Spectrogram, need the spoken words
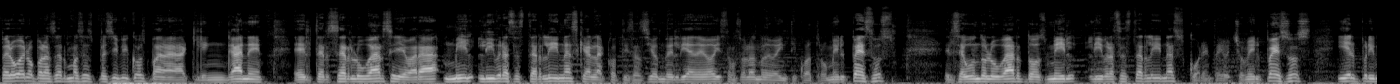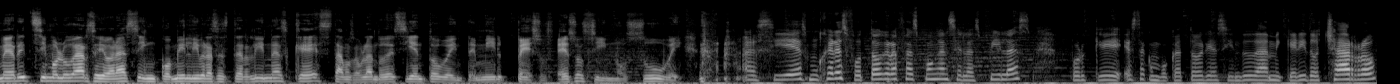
Pero bueno, para ser más para quien gane el tercer lugar se llevará mil libras esterlinas, que a la cotización del día de hoy estamos hablando de 24 mil pesos. El segundo lugar, dos mil libras esterlinas, 48 mil pesos. Y el primerísimo lugar se llevará cinco mil libras esterlinas, que estamos hablando de 120 mil pesos. Eso sí nos sube. Así es, mujeres fotógrafas, pónganse las pilas porque esta convocatoria sin duda, mi querido Charro,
